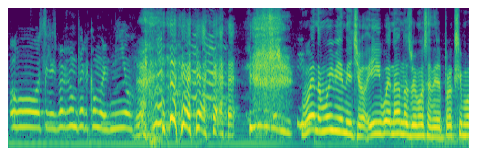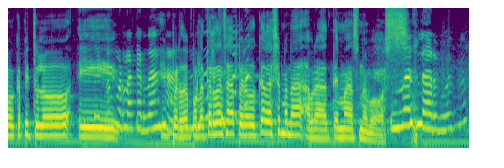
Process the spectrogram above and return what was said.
o se les va a romper como el mío. bueno, muy bien dicho. Y bueno, nos vemos en el próximo capítulo. Y, perdón por la tardanza. Y perdón por la tardanza, pero cada semana habrá temas nuevos. Y más largos, ¿no?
